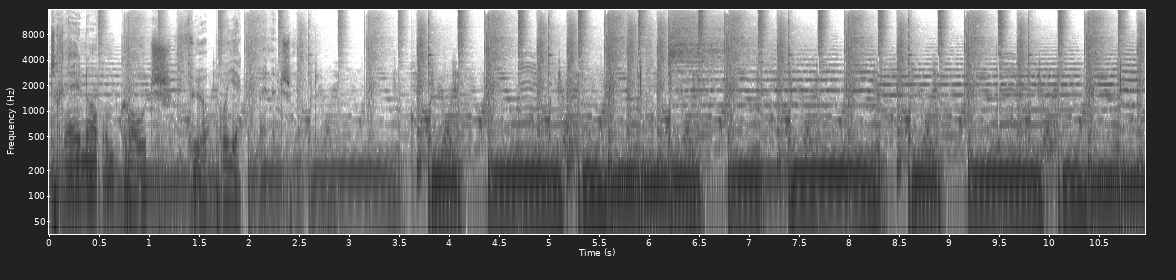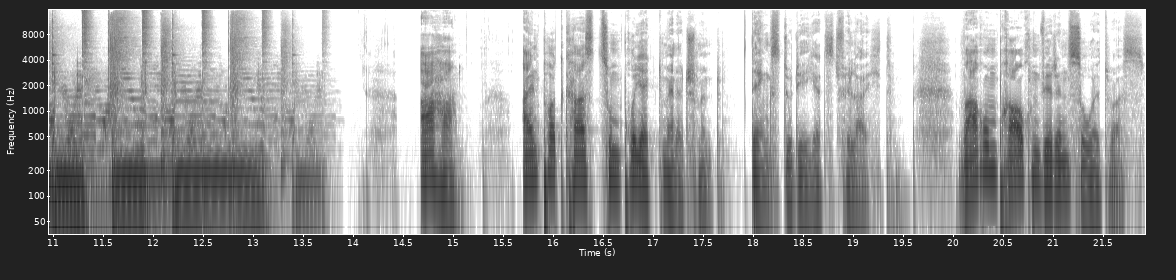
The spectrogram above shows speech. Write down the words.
Trainer und Coach für Projektmanagement. Aha, ein Podcast zum Projektmanagement, denkst du dir jetzt vielleicht. Warum brauchen wir denn so etwas?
